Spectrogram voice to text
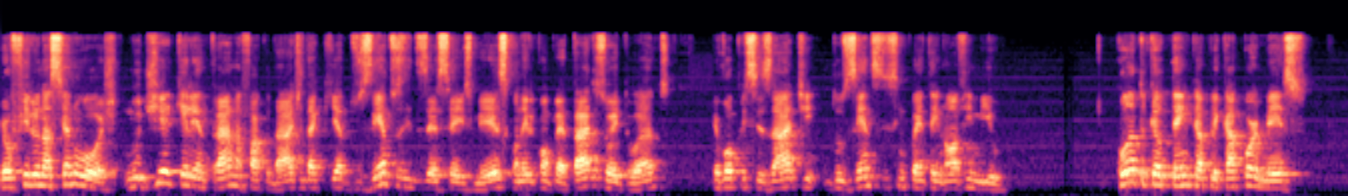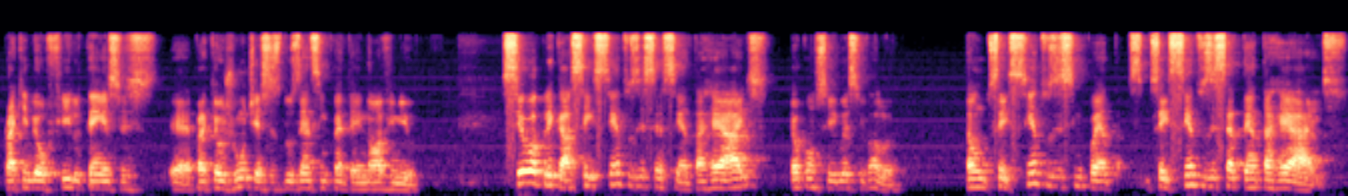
meu filho nascendo hoje, no dia que ele entrar na faculdade, daqui a 216 meses, quando ele completar 18 anos, eu vou precisar de 259 mil. Quanto que eu tenho que aplicar por mês para que meu filho tenha esses, é, para que eu junte esses 259 mil? Se eu aplicar 660 reais, eu consigo esse valor. Então, 650, 670 reais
